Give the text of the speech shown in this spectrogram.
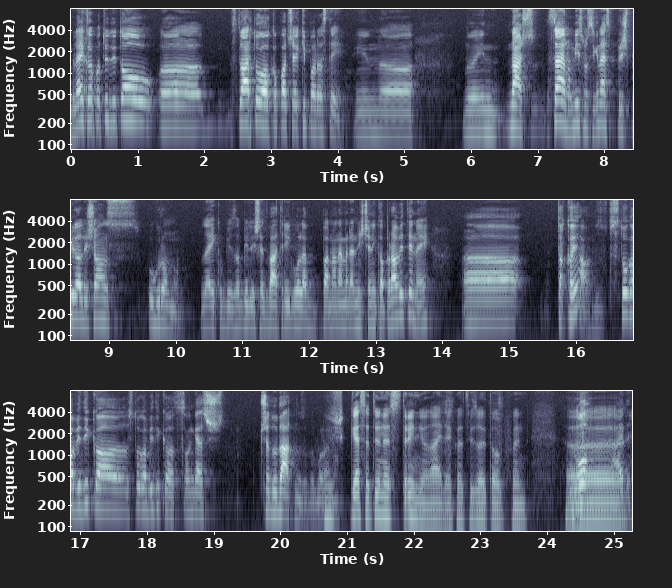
Lejko je pa tudi to uh, stvar toho, ko pač ekipa raste. In, uh, no in naš, vseeno, mi smo si gnezd prišpilali šans ogromno. Lejko bi zabili še dva, tri gole, pa na ne mere nišče nika praviti, ne. Uh, tako ja, z toga vidika, z toga vidika sem ga še dodatno zadovoljen. no. Jaz se tu ne strinjam, ajde, kot ti zdaj to povem. No, Eh, ajde.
